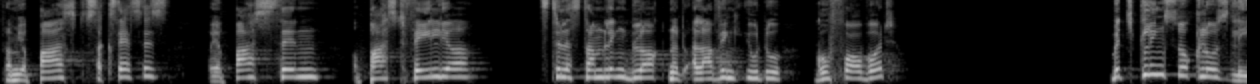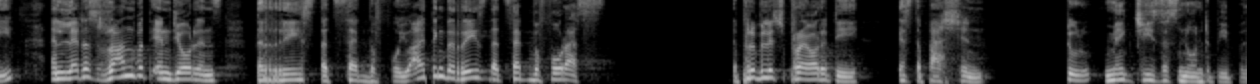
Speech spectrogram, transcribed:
From your past successes, or your past sin, or past failure? It's still a stumbling block, not allowing you to go forward? Which clings so closely, and let us run with endurance the race that's set before you. I think the race that's set before us, the privileged priority is the passion to make Jesus known to people,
